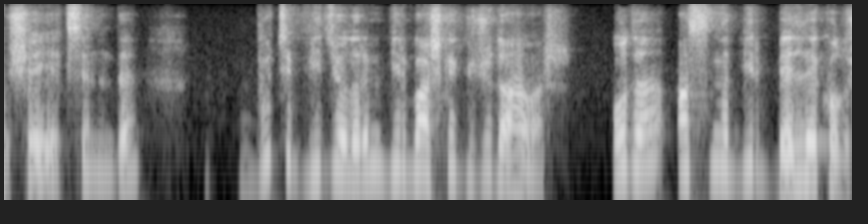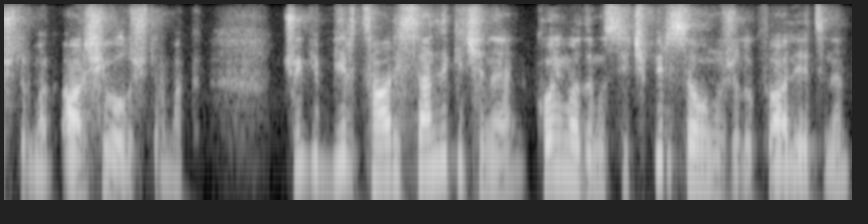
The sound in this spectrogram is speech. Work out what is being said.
e, şey ekseninde bu tip videoların bir başka gücü daha var. O da aslında bir bellek oluşturmak, arşiv oluşturmak. Çünkü bir tarihsellik içine koymadığımız hiçbir savunuculuk faaliyetinin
